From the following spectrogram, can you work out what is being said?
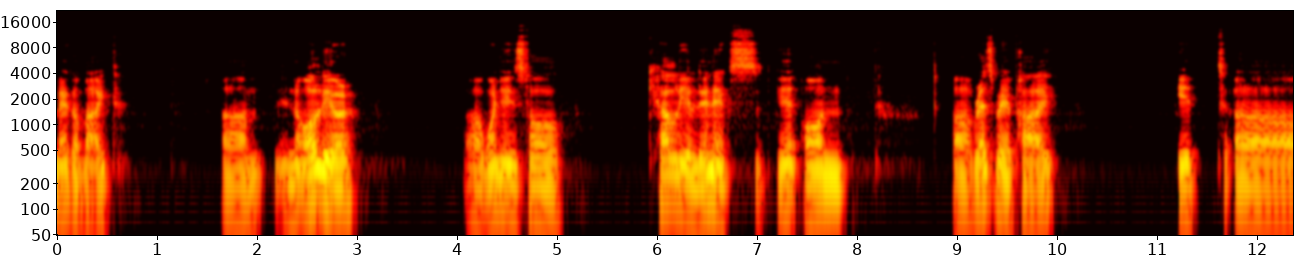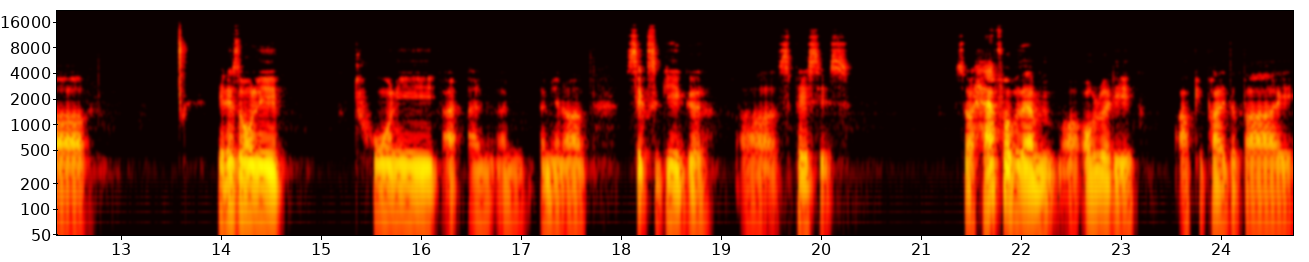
megabyte. Um, in earlier uh, when you install Kali Linux in, on uh, Raspberry Pi it uh, it is only 20 I, I, I mean uh, 6 gig spaces so half of them are already occupied by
